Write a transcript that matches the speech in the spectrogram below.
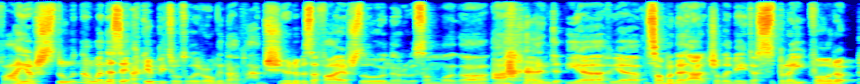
firestone, I want to say. I could be totally wrong in that, but I'm sure it was a firestone or it was something like that. And yeah, yeah, someone had actually made a sprite for it.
